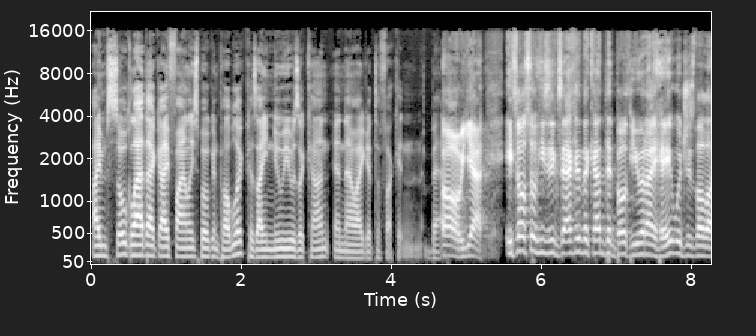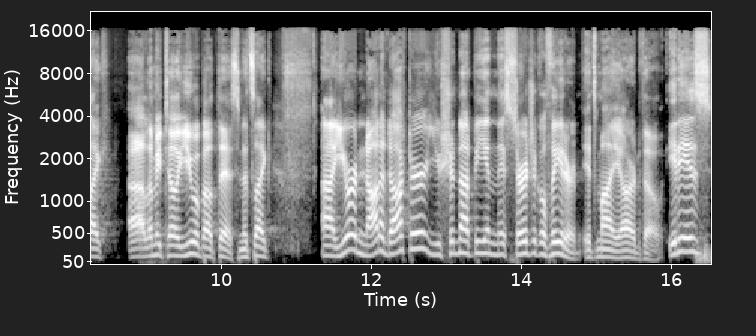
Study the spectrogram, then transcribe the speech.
I'm so glad that guy finally spoke in public because I knew he was a cunt, and now I get to fucking bash. Oh yeah, it's also he's exactly the cunt that both you and I hate, which is the like, uh, let me tell you about this, and it's like, uh, you're not a doctor. You should not be in this surgical theater. It's my yard, though. It is,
